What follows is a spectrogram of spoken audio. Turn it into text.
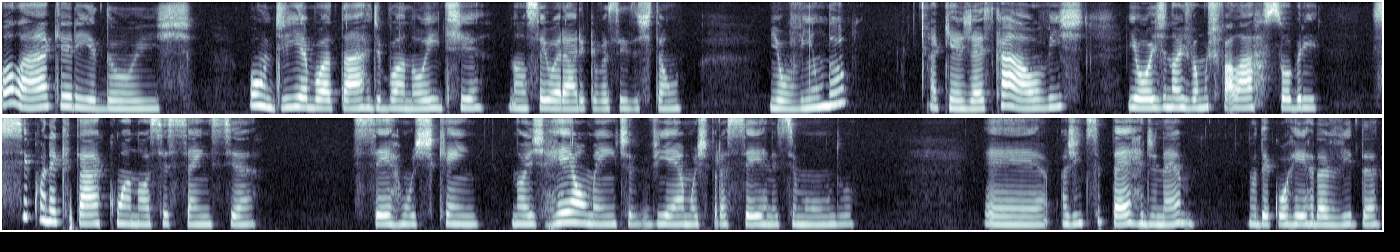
Olá, queridos. Bom dia, boa tarde, boa noite. Não sei o horário que vocês estão me ouvindo. Aqui é Jéssica Alves e hoje nós vamos falar sobre se conectar com a nossa essência, sermos quem nós realmente viemos para ser nesse mundo. É, a gente se perde, né, no decorrer da vida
